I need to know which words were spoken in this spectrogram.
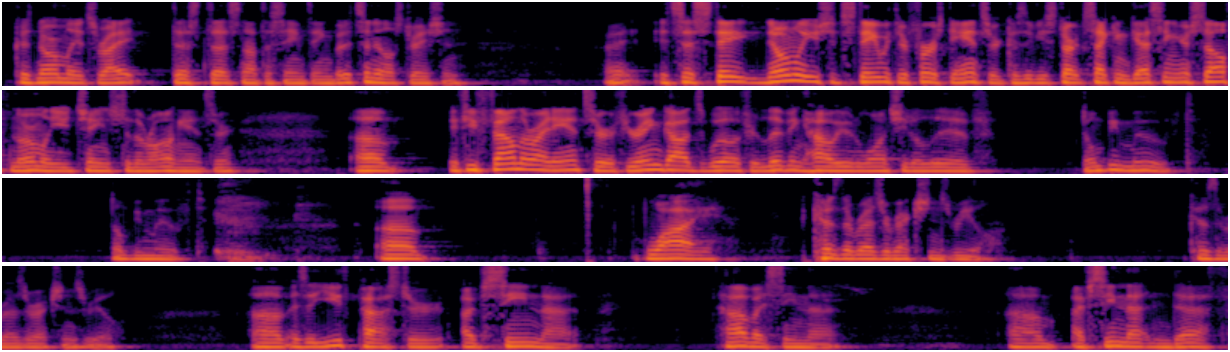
because normally it's right. That's, that's not the same thing, but it's an illustration. Right? It's a stay. Normally, you should stay with your first answer because if you start second guessing yourself, normally you change to the wrong answer. Um, if you found the right answer, if you're in God's will, if you're living how He would want you to live, don't be moved. Don't be moved. Um, why? Because the resurrection is real. Because the resurrection is real. Um, as a youth pastor, I've seen that. How have I seen that? Um, I've seen that in death.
